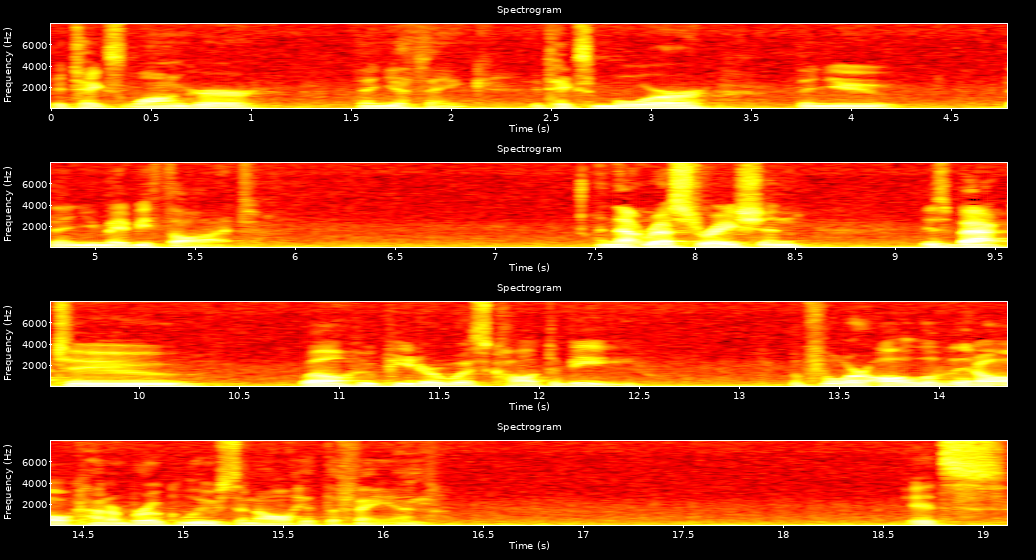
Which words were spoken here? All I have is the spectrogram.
It takes longer than you think, it takes more than you than you maybe thought. And that restoration is back to, well, who Peter was called to be before all of it all kind of broke loose and all hit the fan. It's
